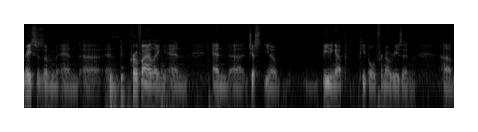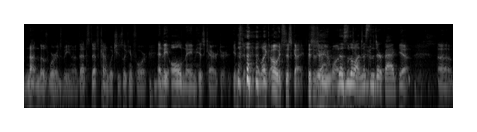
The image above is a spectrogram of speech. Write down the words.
racism and uh, and profiling and and uh, just you know beating up people for no reason. Um, not in those words, but you know that's that's kind of what she's looking for. And they all name his character instantly. They're like, "Oh, it's this guy. This is yeah. who you want." This is the one. into." This is the dirtbag. yeah. Um,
